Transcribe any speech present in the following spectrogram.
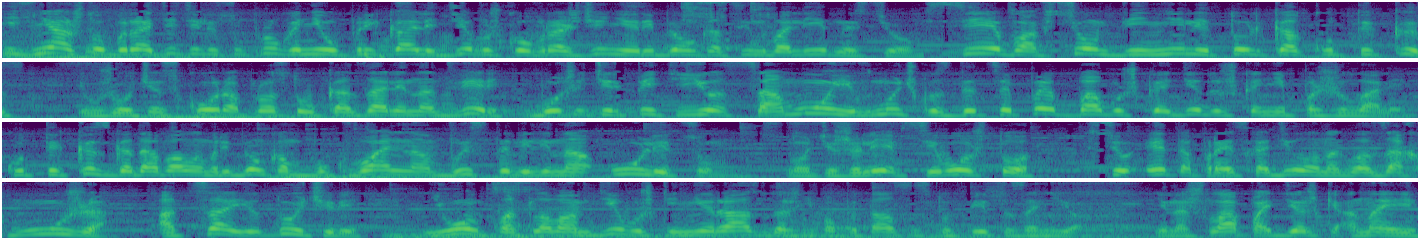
и дня, чтобы родители супруга не упрекали девушку в рождении ребенка с инвалидностью. Все во всем винили только Кутыкыс. И уже очень скоро просто указали на дверь. Больше терпеть ее саму и внучку с ДЦП бабушка и дедушка не пожелали. Кутыкы с годовалым ребенком буквально выставили на улицу. Но тяжелее всего, что все это происходило на глазах мужа, отца ее дочери. И он, по словам девушки, ни разу даже не попытался ступиться за нее. Не нашла поддержки она и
